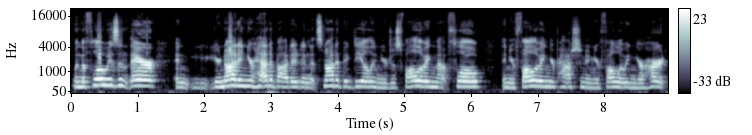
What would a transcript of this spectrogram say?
when the flow isn't there and you're not in your head about it and it's not a big deal and you're just following that flow and you're following your passion and you're following your heart,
